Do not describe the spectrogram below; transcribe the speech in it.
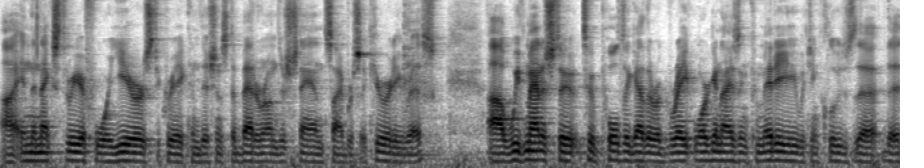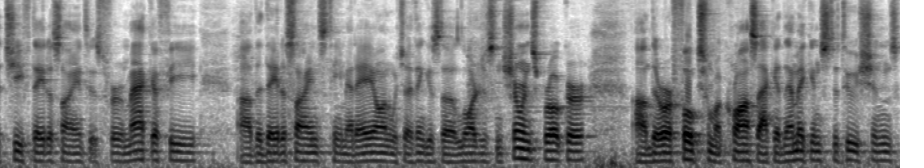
uh, in the next three or four years to create conditions to better understand cybersecurity risk. Uh, we've managed to, to pull together a great organizing committee, which includes the, the chief data scientist for McAfee, uh, the data science team at Aon, which I think is the largest insurance broker. Uh, there are folks from across academic institutions,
